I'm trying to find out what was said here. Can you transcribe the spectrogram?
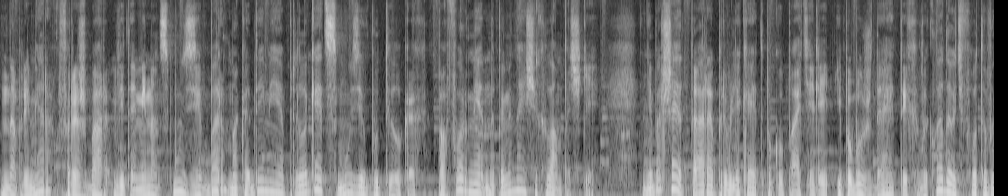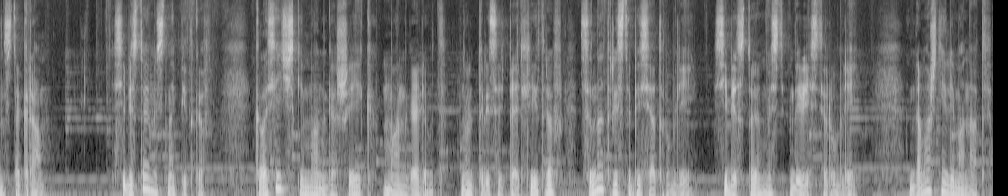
Например, фреш-бар Витамин Смузи бар Макадемия предлагает смузи в бутылках по форме напоминающих лампочки. Небольшая тара привлекает покупателей и побуждает их выкладывать фото в Инстаграм. Себестоимость напитков. Классический манго-шейк «Манго-лед» 0,35 литров, цена 350 рублей, себестоимость 200 рублей. Домашний лимонад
